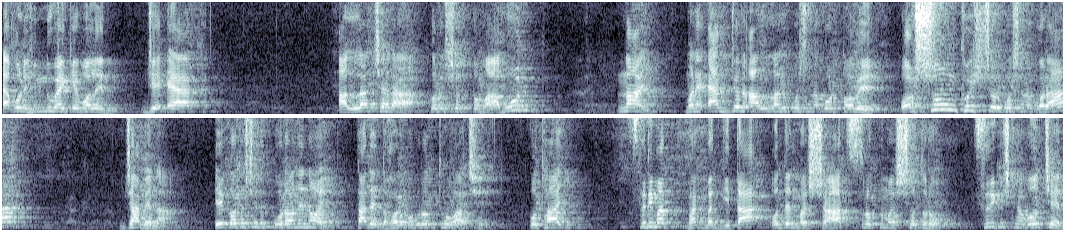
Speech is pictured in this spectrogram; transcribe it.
এখন হিন্দু ভাইকে বলেন যে এক, আল্লাহ ছাড়া কোনো সত্য মাবুদ নাই। মানে একজন আল্লাহর উপাসনা করতে হবে, অসংখ্য ঈশ্বর উপাসনা করা যাবে না। এ কথা শুধু কোরআনে নয়, তাদের ধর্মগ্রন্থও আছে। কোথায়? শ্রীমৎ ভাগবত গীতা, অধ্যায় নম্বর সাত, শ্লোক নম্বর সতেরো। শ্রীকৃষ্ণ বলছেন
